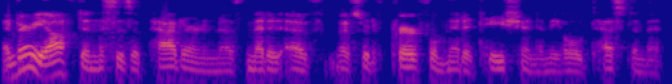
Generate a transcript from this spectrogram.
And very often, this is a pattern of, med- of, of sort of prayerful meditation in the Old Testament,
